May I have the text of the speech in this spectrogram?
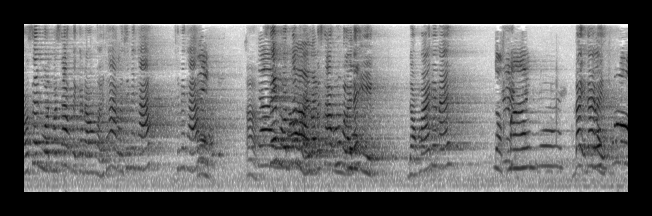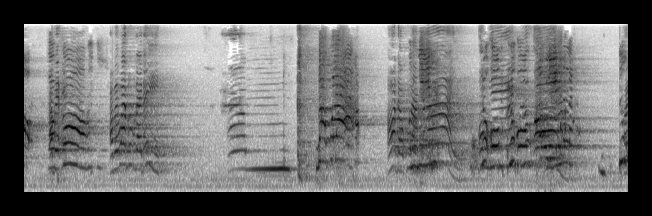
เอาเส้นวนมาสร้างเป็นกระดองหอยทากเลยใช่ไหมคะ ใช่ไหมคะอ่าเส้นวนก็หอยเราไปสร้างรูปอะไรได้อีก ดอกไม้ได้ไหม ดอกไม้ได้ได้ได้เลแล้วยก็แล้วก็เอาไปวาดรูปอะไรได้อีก อืมดอกกุหลาบ อ๋อ ดอกกุหลาบก็ได้ลูกอม ลูกอมลูกอมลูกไป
